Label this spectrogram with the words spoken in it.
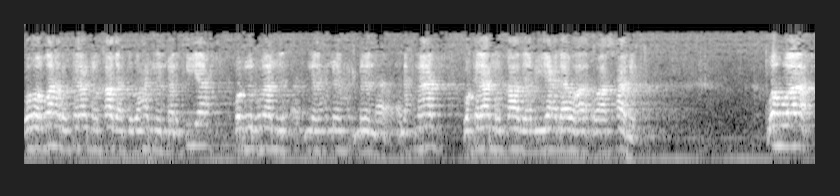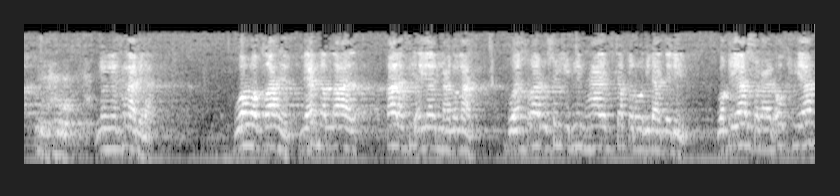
وهو ظاهر كلام القاضي عبد الوهاب من المالكية وابن الهمام من, الأحناف وكلام القاضي أبي يعلى وأصحابه. وهو من الحنابلة. وهو الظاهر لأن الله قال في أيام معلومات وإخراج شيء منها يفتقر إلى دليل وقياس على الأضحية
